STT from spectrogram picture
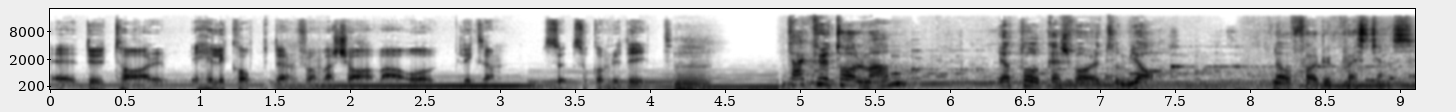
eh, du tar helikoptern från Warszawa och liksom, så, så kommer du dit. Tack fru talman. Jag tolkar svaret som ja. No further questions.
